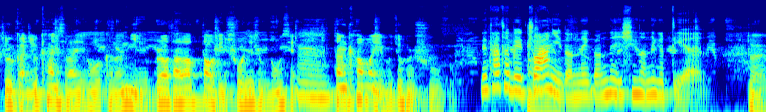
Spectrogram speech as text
就是感觉看起来以后，可能你也不知道他到底说些什么东西，嗯但是看完以后就很舒服。因为他特别抓嗯你的那个内心的那个点，对，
